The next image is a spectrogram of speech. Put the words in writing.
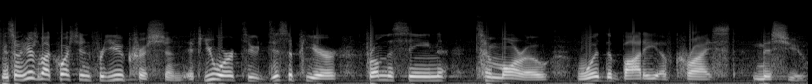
And so here's my question for you, Christian. If you were to disappear from the scene tomorrow, would the body of Christ miss you?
